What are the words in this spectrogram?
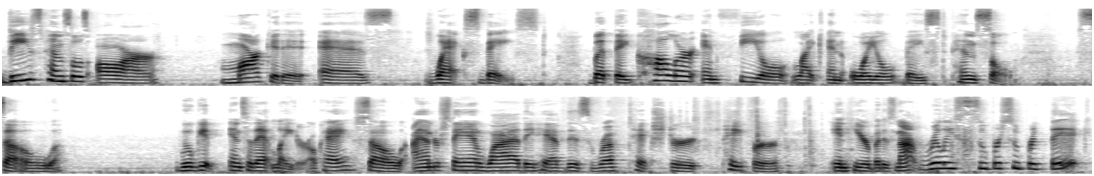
these pencils are marketed as wax based, but they color and feel like an oil based pencil. So we'll get into that later, okay? So I understand why they have this rough textured paper in here, but it's not really super, super thick.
